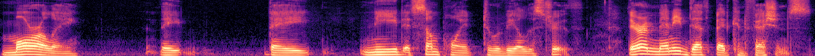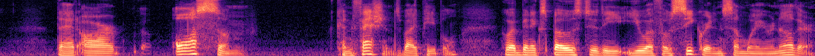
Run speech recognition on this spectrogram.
morally they, they need at some point to reveal this truth. There are many deathbed confessions that are awesome confessions by people who have been exposed to the UFO secret in some way or another,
